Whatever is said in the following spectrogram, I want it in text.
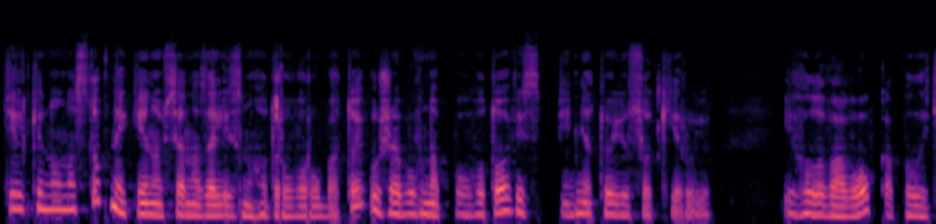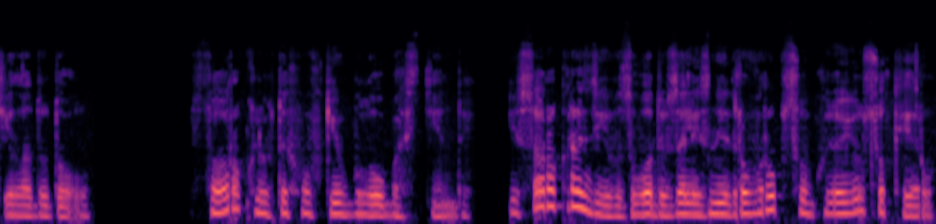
Тільки но наступний кинувся на залізного дроворуба, той уже був на поготові з піднятою сокирою, і голова вовка полетіла додолу. Сорок лютих вовків було у Бастінди, і сорок разів зводив залізний дроворуб свою сокиру,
